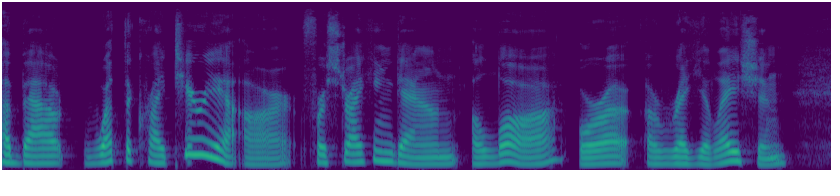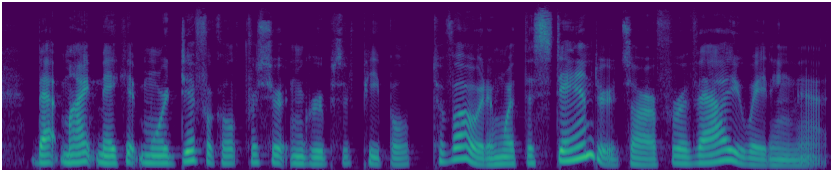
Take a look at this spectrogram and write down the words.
about what the criteria are for striking down a law or a, a, regulation that might make it more difficult for certain groups of people to vote and what the standards are for evaluating that.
